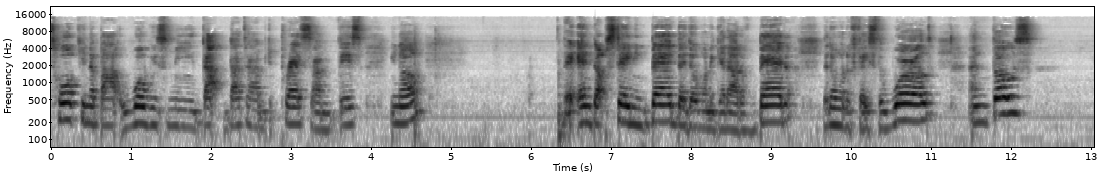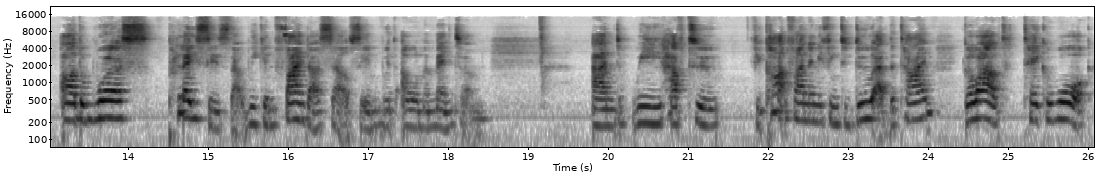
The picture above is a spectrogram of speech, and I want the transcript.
talking about woe is me, that that I'm depressed, I'm this, you know. They end up staying in bed, they don't want to get out of bed, they don't want to face the world. And those are the worst places that we can find ourselves in with our momentum. And we have to, if you can't find anything to do at the time, go out, take a walk,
